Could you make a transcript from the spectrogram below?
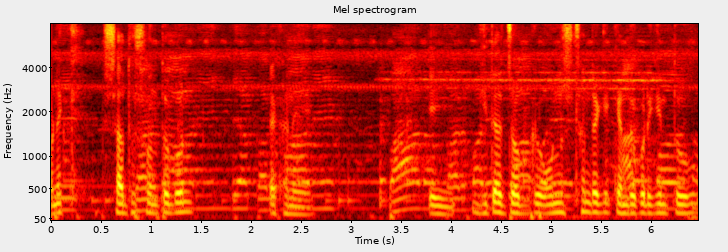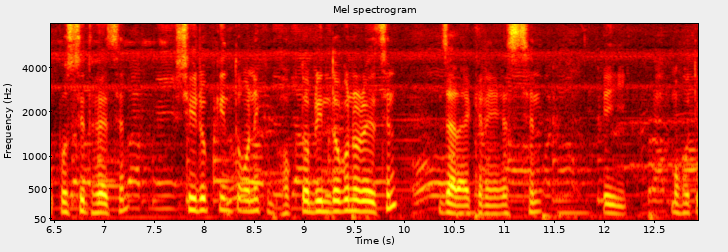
অনেক সাধু সন্তগণ এখানে এই গীতা যজ্ঞ অনুষ্ঠানটাকে কেন্দ্র করে কিন্তু উপস্থিত হয়েছেন। সেইরূপ কিন্তু অনেক ভক্তবৃন্দগণও রয়েছেন যারা এখানে এসছেন। এই মহতি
